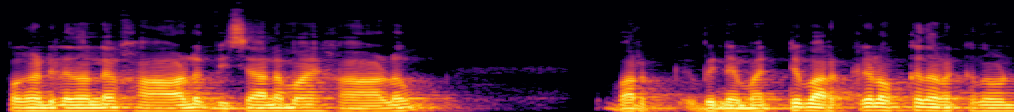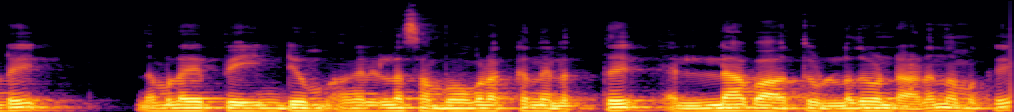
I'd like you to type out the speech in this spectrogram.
ഇപ്പോൾ കണ്ടില്ല നല്ല ഹാൾ വിശാലമായ ഹാളും വർക്ക് പിന്നെ മറ്റ് വർക്കുകളൊക്കെ നടക്കുന്നതുകൊണ്ട് നമ്മൾ പെയിന്റും അങ്ങനെയുള്ള സംഭവങ്ങളൊക്കെ നിലത്ത് എല്ലാ ഭാഗത്തും ഉള്ളതുകൊണ്ടാണ് നമുക്ക്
